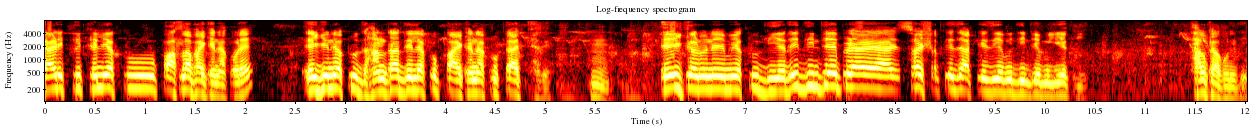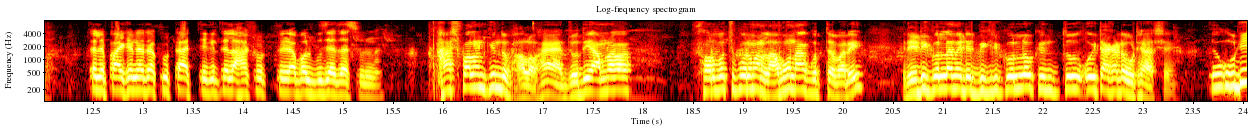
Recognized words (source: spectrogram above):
ডাইরেক্ট ফিড খেলে একটু পাতলা পায়খানা করে। এই জন্য একটু ধানটা দিলে একটু পায়খানা একটু টাইট থাকে। হুম। এই কারণে আমি একটু দিয়ে দিই। দিনটে প্রায় ছয় সাত কেজি আট কেজি আমি দিনটে মিলিয়ে কি হালকা করে দিই। তাহলে পায়খানাটা একটু টাইট থেকে তাহলে হাঁসর পেড়া বল বোঝা যাচ্ছিল না। হাঁস পালন কিন্তু ভালো হ্যাঁ যদি আমরা সর্বোচ্চ পরিমাণ লাভও না করতে পারি রেডি করলাম এটা বিক্রি করলেও কিন্তু ওই টাকাটা উঠে আসে। উড়ে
